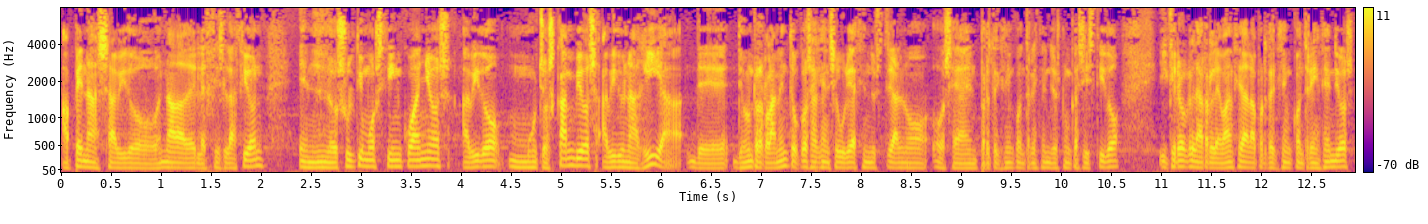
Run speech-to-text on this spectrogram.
apenas ha habido nada de legislación. En los últimos cinco años ha habido muchos cambios, ha habido una guía de, un reglamento, cosa que en seguridad industrial no, o sea, en protección contra incendios nunca ha existido. Y creo que la relevancia de la protección contra incendios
